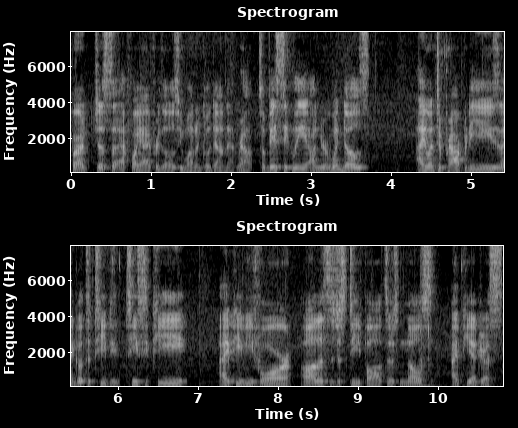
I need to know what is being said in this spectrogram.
but just a FYI for those who want to go down that route. So basically, under Windows, I went to Properties and I go to T TCP, IPv4. All this is just defaults. There's no IP address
